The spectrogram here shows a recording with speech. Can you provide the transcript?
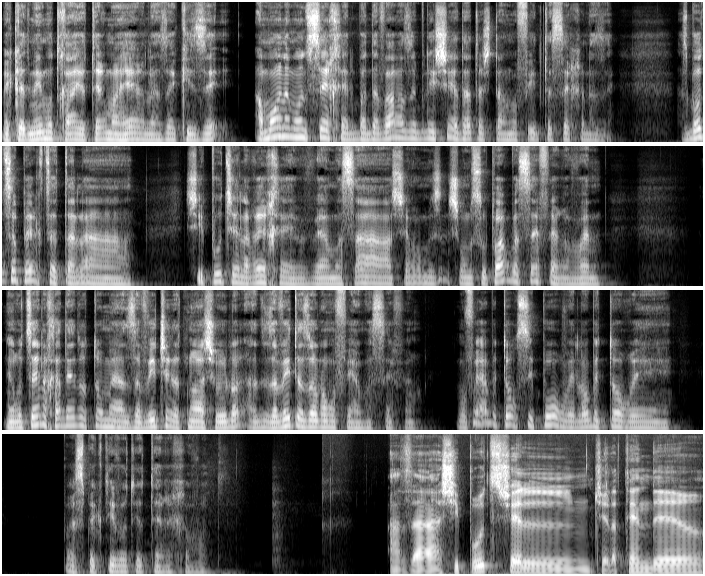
מקדמים אותך יותר מהר לזה, כי זה המון המון שכל בדבר הזה, בלי שידעת שאתה מפעיל את השכל הזה. אז בוא תספר קצת על השיפוט של הרכב והמסע שהוא, שהוא מסופר בספר, אבל אני רוצה לחדד אותו מהזווית של התנועה, לא, הזו לא מופיעה בספר. מופיעה בתור סיפור ולא בתור אה, פרספקטיבות יותר רחבות. אז השיפוץ של, של הטנדר,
